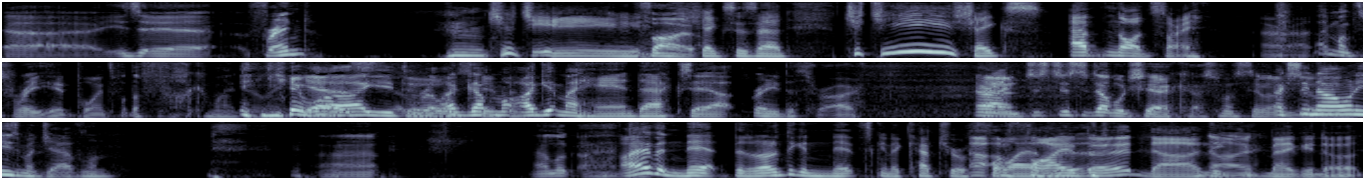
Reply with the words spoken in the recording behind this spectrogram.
Uh, is it a friend? Chichi Foe. shakes his head. Chichi shakes. Uh, nod. Sorry. All right. I'm on three hit points. What the fuck am I doing? Yeah, Yeah, what are that's you doing? really I got my stupid. I get my hand axe out, ready to throw. All Hang right. on, just just to double check. I just want to see what Actually, I'm no, I doing. want to use my javelin. Uh, now look, I have, I have a net, but I don't think a net's going to capture a Uh, fire. a firebird? No, I No. think maybe not.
